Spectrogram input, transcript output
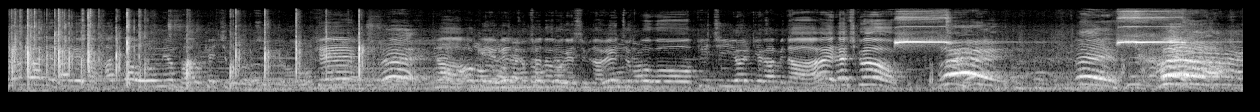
형한테 달려있다 갔다 오면 바로 캐치볼 올수 있도록. 오케이? 자, 오케이. 왼쪽 쳐다보겠습니다. 왼쪽 보고 피치 10개 갑니다. 렛츠고! 하이! 하이,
